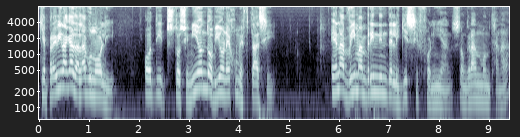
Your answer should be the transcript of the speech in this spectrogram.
Και πρέπει να καταλάβουν όλοι ότι στο σημείο το οποίο έχουμε φτάσει ένα βήμα πριν την τελική συμφωνία στον Grand Montana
